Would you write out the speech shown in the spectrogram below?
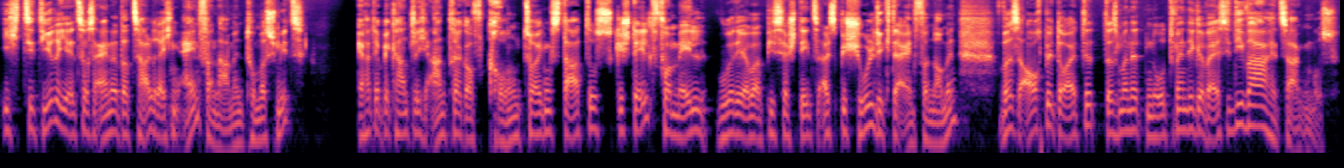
Ich zitiere jetzt aus einer der zahlreichen Einvernahmen Thomas Schmidts. Er hat ja bekanntlich Antrag auf Kronzeugenstatus gestellt. Formell wurde er aber bisher stets als Beschuldigter einvernommen, was auch bedeutet, dass man nicht notwendigerweise die Wahrheit sagen muss.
